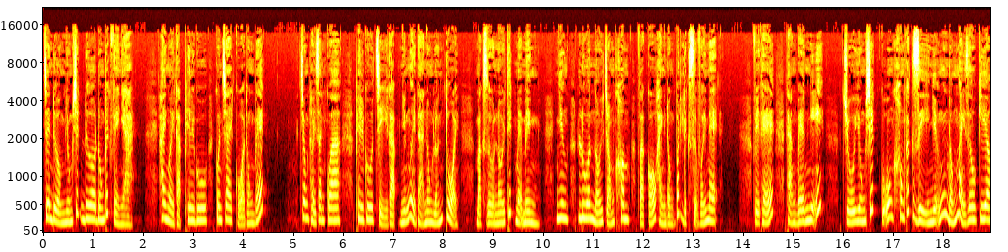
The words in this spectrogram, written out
Trên đường Nhung Sik đưa Đông Bếc về nhà. Hai người gặp Pilgu, con trai của Đông Bếc. Trong thời gian qua, Pilgu chỉ gặp những người đàn ông lớn tuổi, mặc dù nói thích mẹ mình, nhưng luôn nói trống không và có hành động bất lịch sự với mẹ. Vì thế, thằng bé nghĩ chú Dung Sik cũng không khác gì những đống mày dâu kia,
